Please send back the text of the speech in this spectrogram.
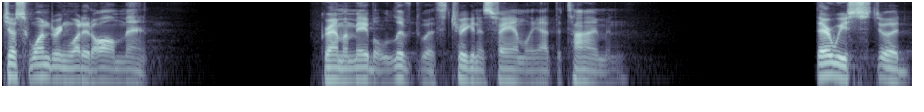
just wondering what it all meant. Grandma Mabel lived with Trig and his family at the time. And there we stood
